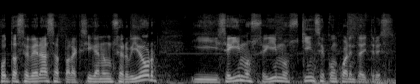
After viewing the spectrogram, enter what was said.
JC Veraza para que sigan a un servidor. Y seguimos, seguimos, 15 con 43.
